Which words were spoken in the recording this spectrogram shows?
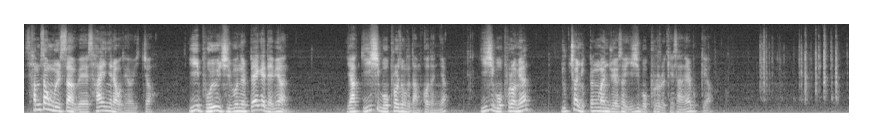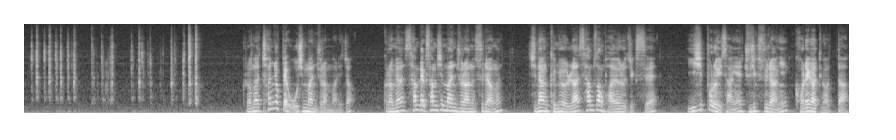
삼성물산 외 4인이라고 되어 있죠. 이 보유 지분을 빼게 되면 약 25% 정도 남거든요. 25%면 6,600만 주에서 25%를 계산을 해볼게요. 그러면 1,650만 주란 말이죠. 그러면 330만 주라는 수량은 지난 금요일날 삼성 바이오로직스의 20% 이상의 주식 수량이 거래가 되었다.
